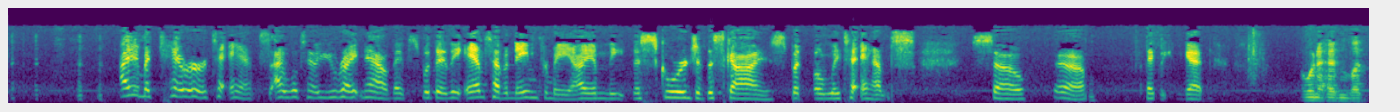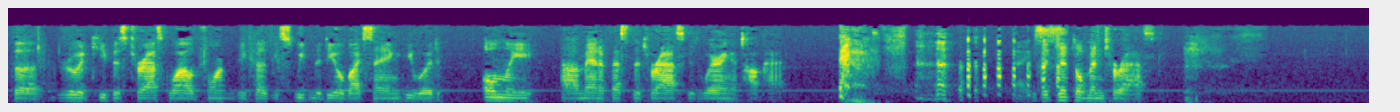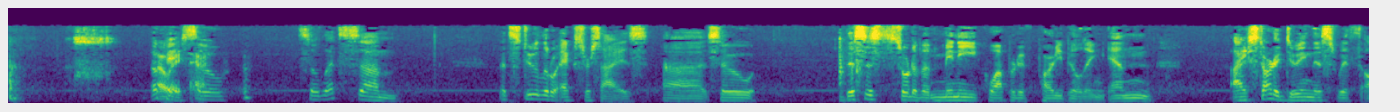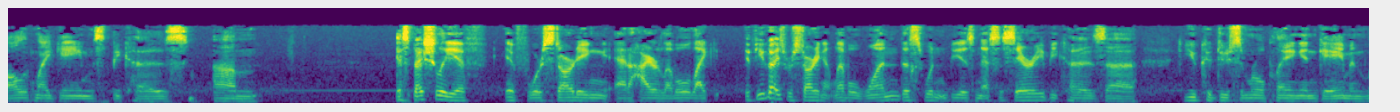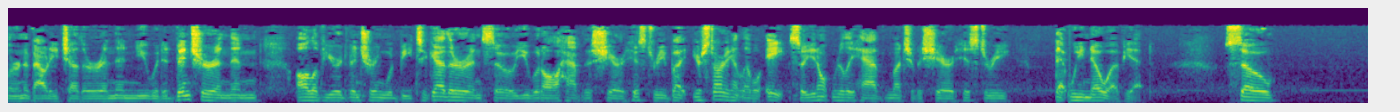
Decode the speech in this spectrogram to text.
I am a terror to ants. I will tell you right now. That's what the, the ants have a name for me. I am the, the scourge of the skies, but only to ants. So, yeah. I think we can get. I went ahead and let the druid keep his Tarrasque wild form because he sweetened the deal by saying he would only uh, manifest the Tarrasque as wearing a top hat. He's a gentleman Tarrasque. Okay, wait, so so let's um let's do a little exercise. Uh, so this is sort of a mini cooperative party building, and I started doing this with all of my games because, um, especially if if we're starting at a higher level, like if you guys were starting at level one, this wouldn't be as necessary because uh, you could do some role playing in game and learn about each other, and then you would adventure, and then all of your adventuring would be together, and so you would all have this shared history. But you're starting at level eight, so you don't really have much of a shared history that we know of yet. So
